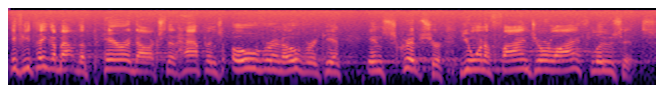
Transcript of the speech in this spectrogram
If you think about the paradox that happens over and over again in Scripture, you want to find your life, lose it.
